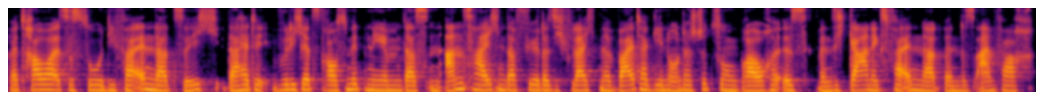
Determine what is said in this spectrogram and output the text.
bei Trauer ist es so, die verändert sich. Da hätte, würde ich jetzt draus mitnehmen, dass ein Anzeichen dafür, dass ich vielleicht eine weitergehende Unterstützung brauche, ist, wenn sich gar nichts verändert, wenn das einfach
